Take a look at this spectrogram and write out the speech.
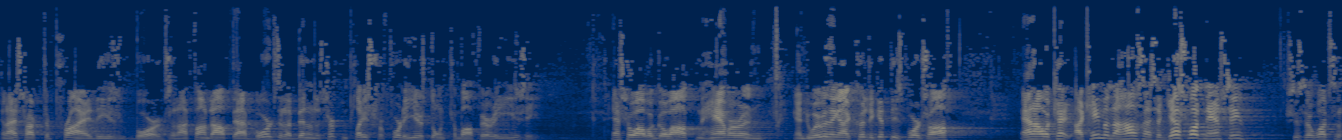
and I start to pry these boards. And I found out that boards that have been in a certain place for 40 years don't come off very easy. And so I would go out and hammer and, and do everything I could to get these boards off. And I, would, I came in the house and I said, guess what, Nancy? She said, what's the,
